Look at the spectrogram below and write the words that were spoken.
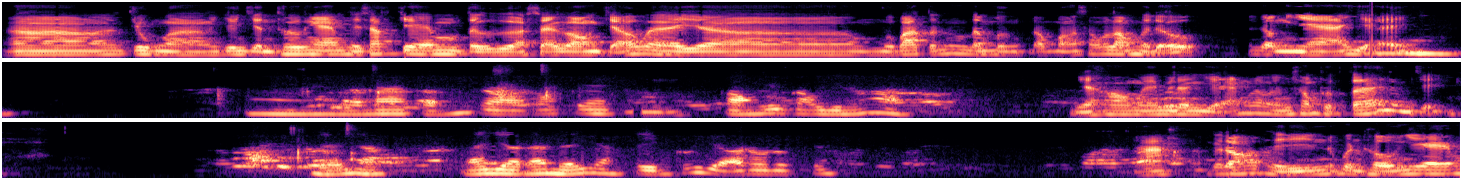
À, chung là chương trình thương em thì sắp cho em từ Sài Gòn trở về uh, 13 tỉnh đồng bằng đồng bằng sông Long thì được. Gần nhà dễ ừ, là ba tỉnh rồi ok. Ừ. còn yêu cầu gì nữa không? Dạ không em đơn giản lắm em sống thực tế lắm chị. Để hả bây giờ đã để dành tiền cưới vợ rồi được chưa à cái đó thì nó bình thường với em.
